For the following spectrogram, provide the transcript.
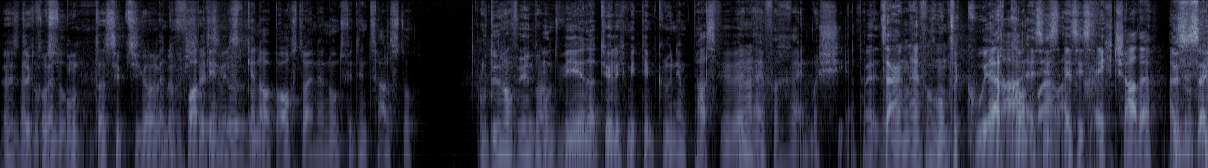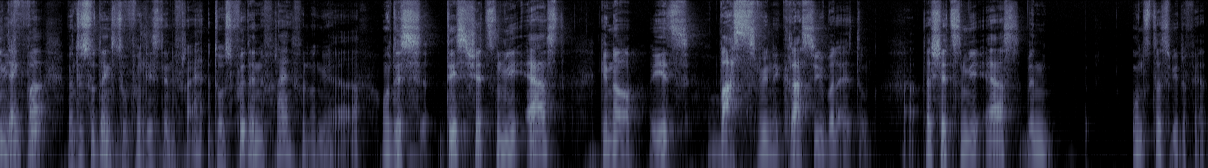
Also der du- kostet du- unter 70 Euro. Wenn du fortgehen 60 willst, so. genau, brauchst du einen und für den zahlst du. Und den auf jeden Fall. Und wir natürlich mit dem grünen Pass, wir werden Ja. einfach reinmarschieren. wir Also, zeigen einfach unser ah, QR-Code. es, ist, es ist echt schade. das Also, ist ich eigentlich denk voll, mal, wenn du so denkst, du verlierst deine Freiheit. Du hast voll deine Freiheit verloren, gell? ja, Und das, das schätzen wir erst, genau, jetzt, was für eine krasse Überleitung. Das schätzen wir erst, wenn uns das widerfährt.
